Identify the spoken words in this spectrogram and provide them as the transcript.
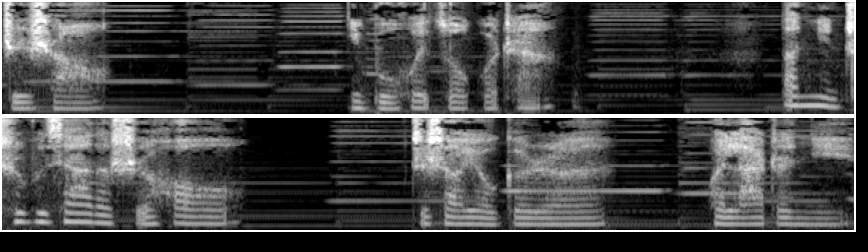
至少，你不会坐过站。当你吃不下的时候，至少有个人会拉着你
